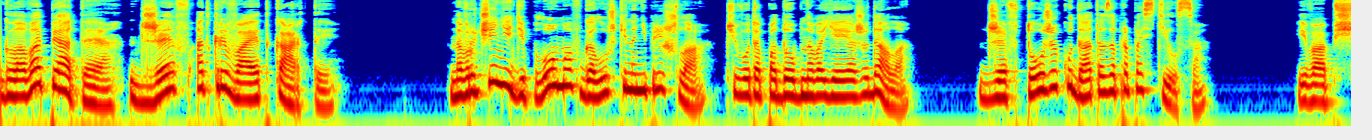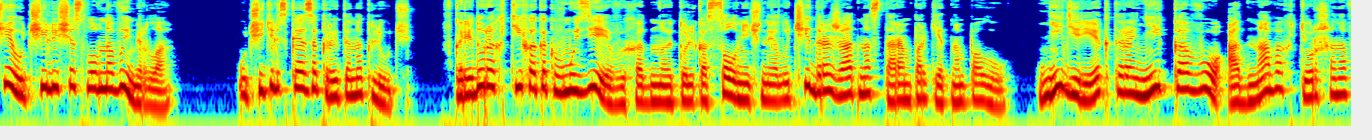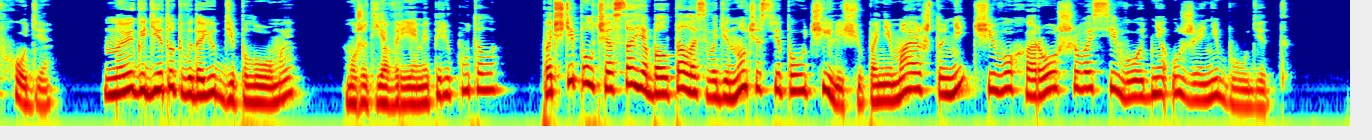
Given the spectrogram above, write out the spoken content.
Глава пятая. Джефф открывает карты. На вручение дипломов Галушкина не пришла. Чего-то подобного я и ожидала. Джефф тоже куда-то запропастился. И вообще училище словно вымерло. Учительская закрыта на ключ. В коридорах тихо, как в музее выходной, только солнечные лучи дрожат на старом паркетном полу. Ни директора, никого, одна вахтерша на входе. Ну и где тут выдают дипломы? Может, я время перепутала? Почти полчаса я болталась в одиночестве по училищу, понимая, что ничего хорошего сегодня уже не будет.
